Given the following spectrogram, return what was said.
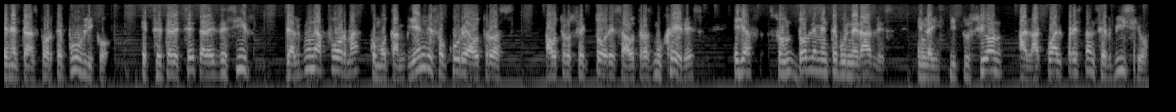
en el transporte público, etcétera, etcétera. Es decir, de alguna forma, como también les ocurre a otros, a otros sectores, a otras mujeres, ellas son doblemente vulnerables en la institución a la cual prestan servicio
